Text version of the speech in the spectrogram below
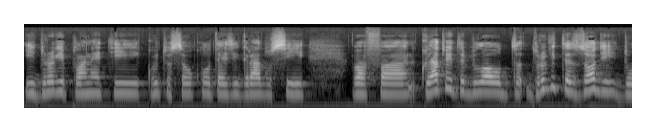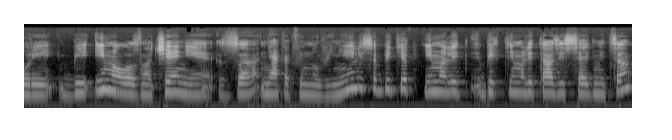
и други планети, които са около тези градуси, в която и да било от другите зоди дори би имала значение за някакви новини или събития, имали, бихте имали тази седмица.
